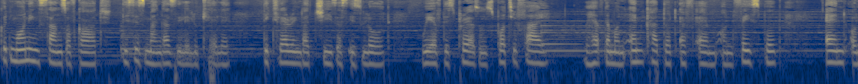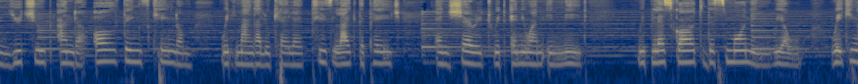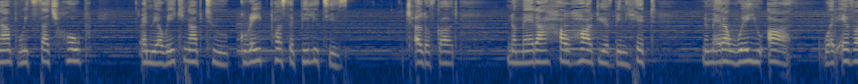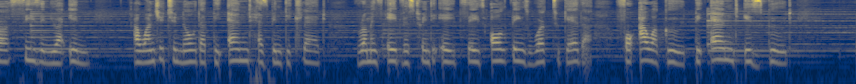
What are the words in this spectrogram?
Good morning, sons of God. This is Mangazile Lukele declaring that Jesus is Lord. We have these prayers on Spotify, we have them on Anchor.fm, on Facebook, and on YouTube under All Things Kingdom with Manga Lukele. Please like the page and share it with anyone in need. We bless God this morning. We are waking up with such hope and we are waking up to great possibilities. Child of God, no matter how hard you have been hit, no matter where you are, whatever season you are in, I want you to know that the end has been declared. Romans 8, verse 28 says, All things work together for our good. The end is good.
